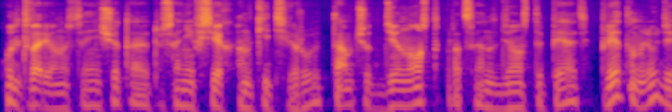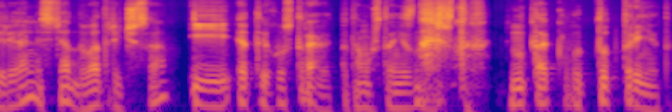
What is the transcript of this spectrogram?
удовлетворенности, они считают. То есть они всех анкетируют. Там что-то 90%, 95%. При этом люди реально сидят 2-3 часа. И это их устраивает, потому что они знают, что ну так вот тут принято.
